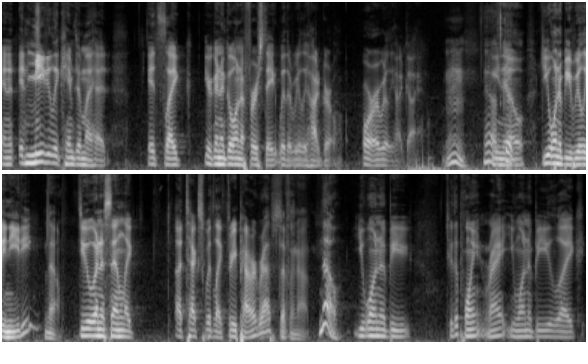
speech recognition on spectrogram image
and it immediately came to my head. It's like you're gonna go on a first date with a really hot girl or a really hot guy. Mm, yeah, you know, good. do you want to be really needy? No. Do you want to send like a text with like three paragraphs? Definitely not. No. You want to be to the point, right? You want to be like,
